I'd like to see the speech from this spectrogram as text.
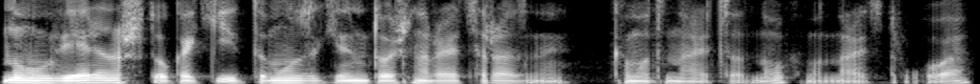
Но уверен, что какие-то музыки им точно нравятся разные. Кому-то нравится одно, кому-то нравится другое.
